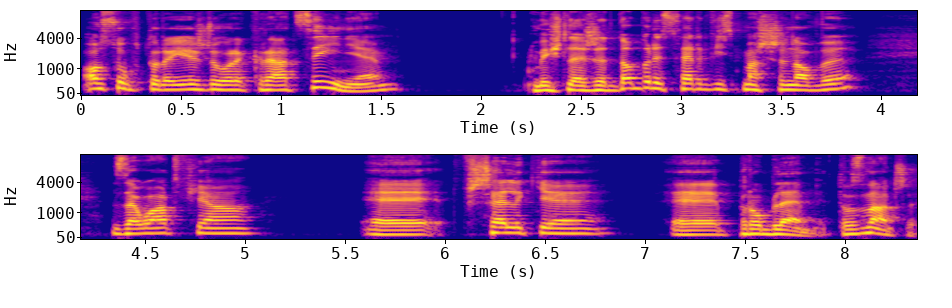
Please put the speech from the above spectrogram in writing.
osób, które jeżdżą rekreacyjnie, myślę, że dobry serwis maszynowy załatwia e, wszelkie e, problemy. To znaczy,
